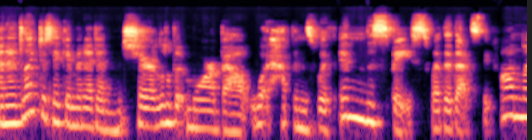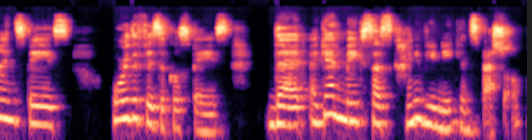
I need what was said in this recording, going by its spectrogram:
and I'd like to take a minute and share a little bit more about what happens within the space, whether that's the online space or the physical space, that again makes us kind of unique and special.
